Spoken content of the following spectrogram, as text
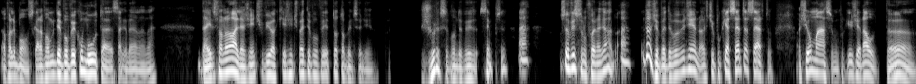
eu falei, bom, os caras vão me devolver com multa essa grana, né? Daí eles falaram: olha, a gente viu aqui, a gente vai devolver totalmente seu dinheiro. Jura que vocês vão devolver 100%? Ah, o serviço não foi negado? Ah, então a gente vai devolver dinheiro. Tipo, o que é certo é certo. Achei o máximo, porque em geral, TAM,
